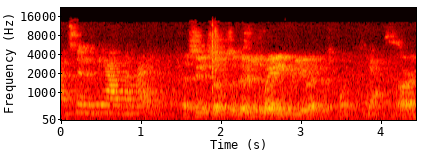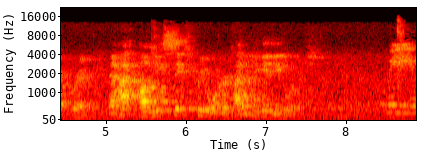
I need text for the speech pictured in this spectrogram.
As soon as we have them ready. As soon as so, so they're just waiting for you at this point. Yes. All right, great. Now, how, on these six pre-orders, how did you get these orders? We,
